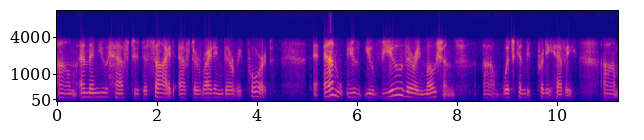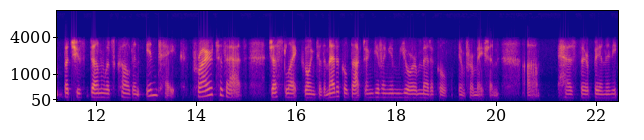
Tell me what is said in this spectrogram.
Um, and then you have to decide after writing their report, and you you view their emotions um, which can be pretty heavy. Um, but you've done what's called an intake. Prior to that, just like going to the medical doctor and giving him your medical information, um, has there been any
